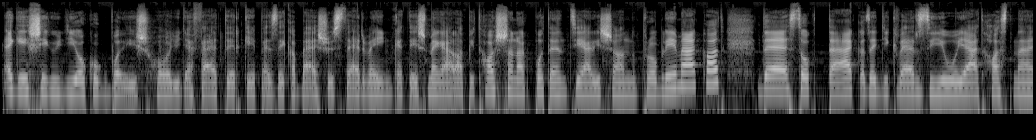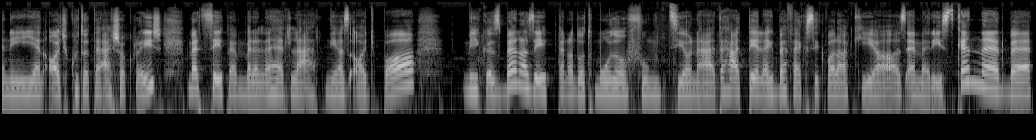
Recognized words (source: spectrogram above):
egészségügyi okokból is, hogy ugye feltérképezzék a belső szerveinket, és megállapíthassanak potenciálisan problémákat, de szokták az egyik verzióját használni ilyen agykutatásokra is, mert szépen bele lehet látni az agyba, miközben az éppen adott módon funkcionál. Tehát tényleg befekszik valaki az MRI szkennerbe,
